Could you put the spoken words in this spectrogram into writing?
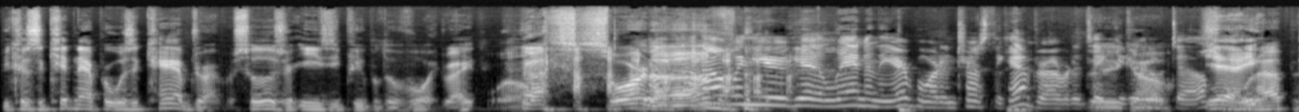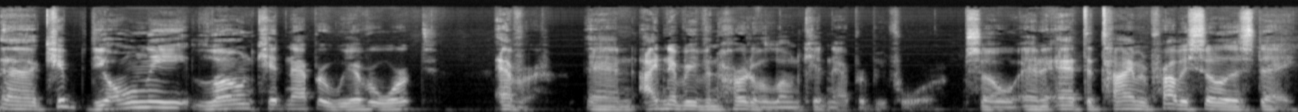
because the kidnapper was a cab driver. So those are easy people to avoid, right? Well, sort Well, not of. when you get land in the airport and trust the cab driver to take There you, you to the go. hotel. So Yeah, what happened? Uh, Kid, the only lone kidnapper we ever worked, ever. And I'd never even heard of a lone kidnapper before. So, and at the time, and probably still to this day,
